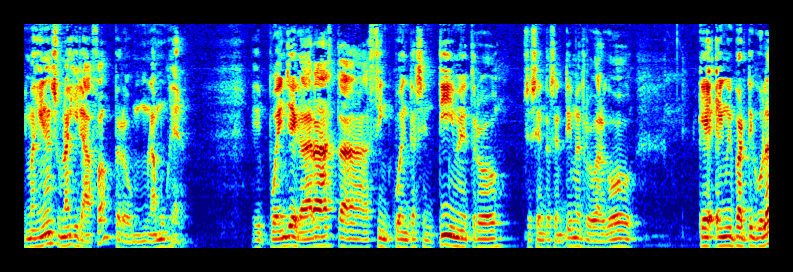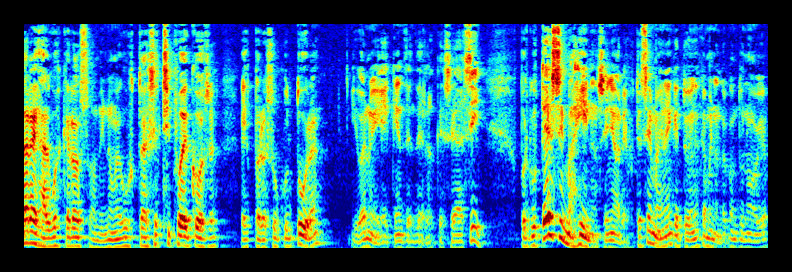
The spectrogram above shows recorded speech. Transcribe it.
Imagínense una jirafa, pero una mujer. Eh, pueden llegar hasta 50 centímetros, 60 centímetros, o algo que en mi particular es algo asqueroso. A mí no me gusta ese tipo de cosas, es para su cultura, y bueno, y hay que entender lo que sea así. Porque ustedes se imaginan, señores, ustedes se imaginan que tú vienes caminando con tu novio,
